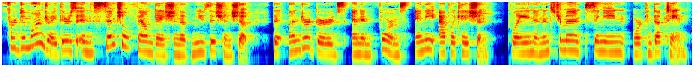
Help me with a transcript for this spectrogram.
For Demondre, there's an essential foundation of musicianship that undergirds and informs any application, playing an instrument, singing, or conducting.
